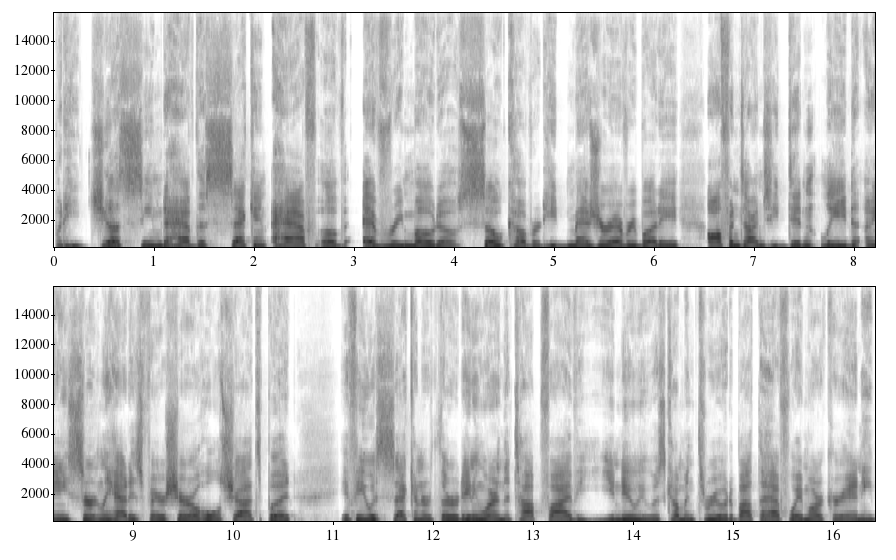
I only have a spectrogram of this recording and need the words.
but he just seemed to have the second half of every moto so covered. He'd measure everybody. Oftentimes he didn't lead. I mean, he certainly had his fair share of hole shots, but if he was second or third anywhere in the top five, he, you knew he was coming through at about the halfway marker, and he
